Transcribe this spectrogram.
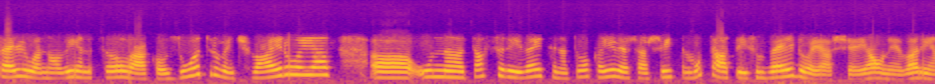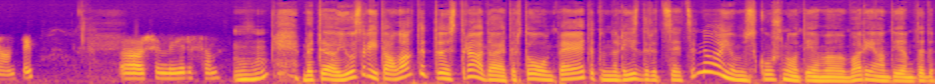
ceļo no viena cilvēka uz otru, viņš vairojās, uh, un uh, tas arī veicina to, ka ieviešās šīs mutācijas un veidojās šie jaunie varianti uh, šim vīrusam. Mm -hmm. Bet uh, jūs arī tālāk strādājat ar to un pētat un arī izdarat secinājumus, kurš no tiem uh, variantiem tad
